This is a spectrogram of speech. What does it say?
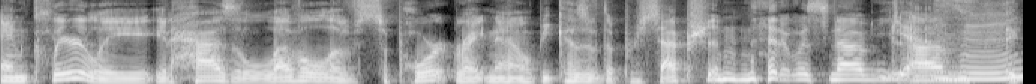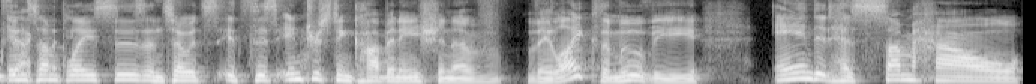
and clearly it has a level of support right now because of the perception that it was snubbed yes, um, mm-hmm. exactly. in some places. And so it's it's this interesting combination of they like the movie and it has somehow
